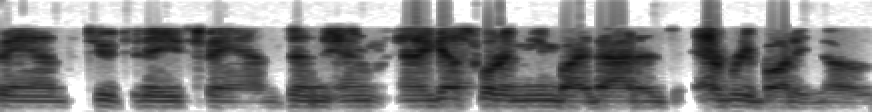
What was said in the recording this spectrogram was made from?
fans to today's fans, and, and and I guess what I mean by that is everybody knows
